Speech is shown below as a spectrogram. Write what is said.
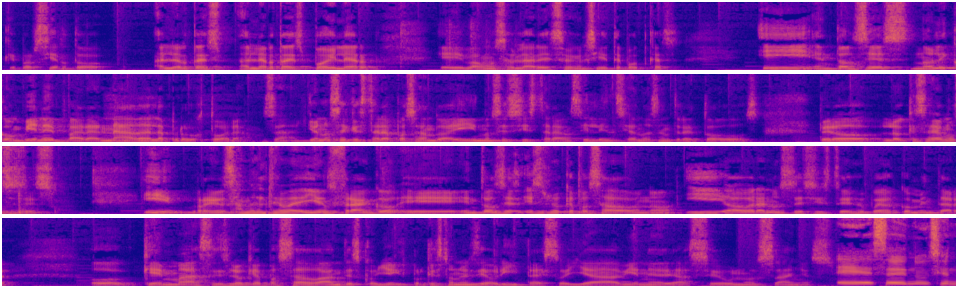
que por cierto, alerta, alerta de spoiler, eh, vamos a hablar de eso en el siguiente podcast. Y entonces no le conviene para nada a la productora. O sea, yo no sé qué estará pasando ahí, no sé si estarán silenciándose entre todos, pero lo que sabemos es eso. Y regresando al tema de James Franco, eh, entonces eso es lo que ha pasado, ¿no? Y ahora no sé si ustedes me puedan comentar o qué más es lo que ha pasado antes con James, porque esto no es de ahorita, esto ya viene de hace unos años. Eh, se denunció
